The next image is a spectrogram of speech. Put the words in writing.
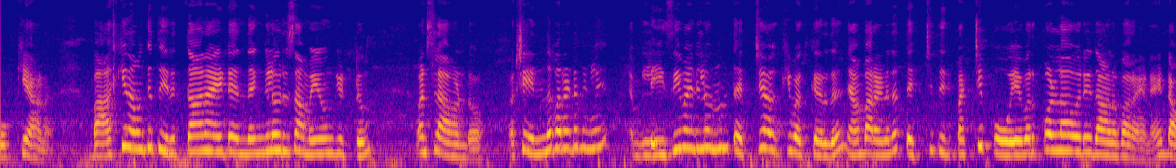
ഓക്കെയാണ് ബാക്കി നമുക്ക് തിരുത്താനായിട്ട് എന്തെങ്കിലും ഒരു സമയവും കിട്ടും. മനസ്സിലാവണ്ടോ പക്ഷെ എന്ന് പറഞ്ഞിട്ട് നിങ്ങൾ ലേസി മൈൻഡിലൊന്നും തെറ്റാക്കി വെക്കരുത്. ഞാൻ പറയുന്നത് തെറ്റ് പറ്റിപ്പോയവർക്കുള്ള ഒരു ഇതാണ് പറയണേ കേട്ടോ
